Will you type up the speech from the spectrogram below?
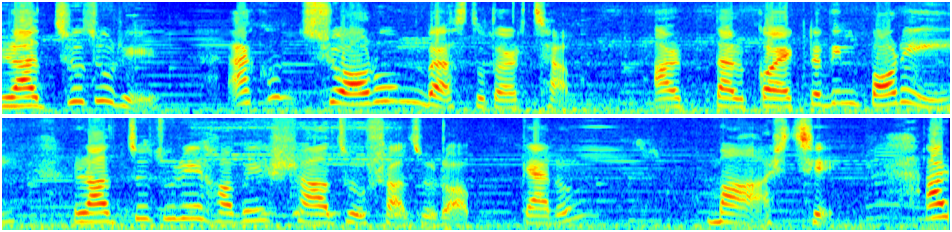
রাজ্য জুড়ে এখন চরম ব্যস্ততার ছাপ। আর তার কয়েকটা দিন পরেই রাজ্য জুড়ে হবে সাজো সাজো রব। কারণ মা আসছে। আর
